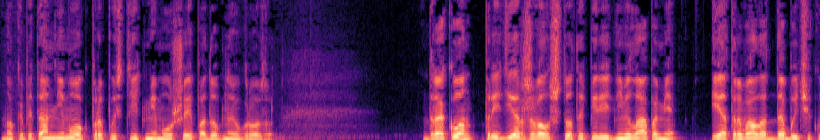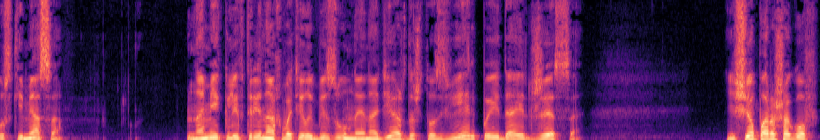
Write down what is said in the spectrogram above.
Но капитан не мог пропустить мимо ушей подобную угрозу. Дракон придерживал что-то передними лапами и отрывал от добычи куски мяса, на миг Левтрина охватила безумная надежда, что зверь поедает Джесса. Еще пара шагов,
